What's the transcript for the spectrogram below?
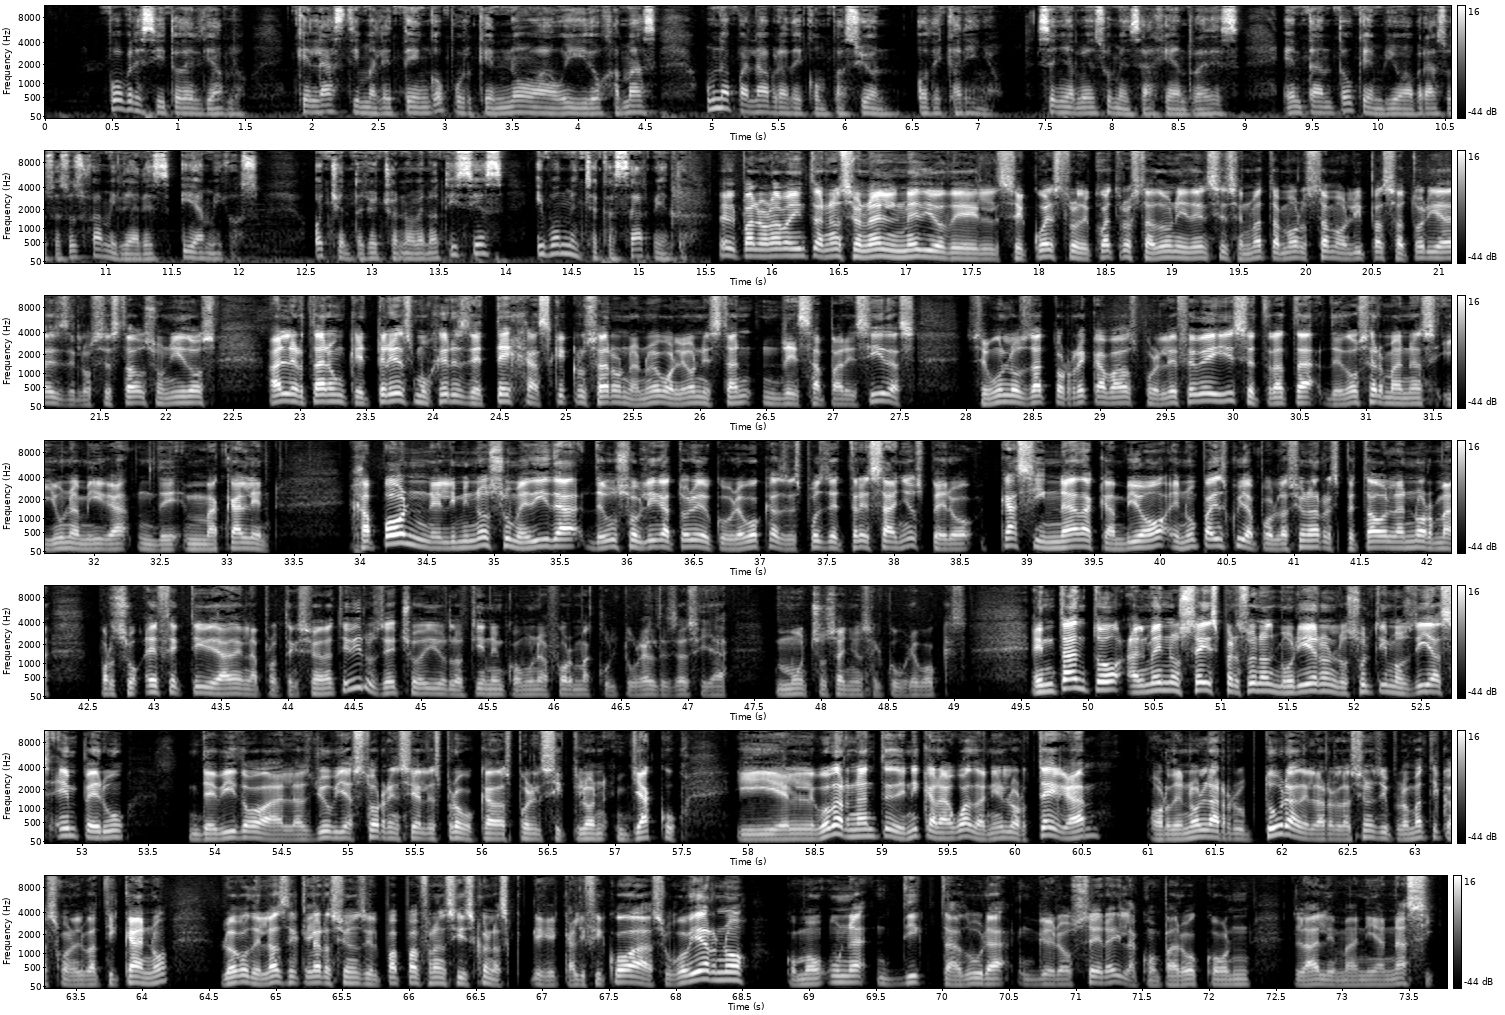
Pobrecito del diablo, qué lástima le tengo porque no ha oído jamás una palabra de compasión o de cariño señaló en su mensaje en redes, en tanto que envió abrazos a sus familiares y amigos. 889 Noticias, Ivonne Menchaca Sarmiento. El panorama internacional en medio del secuestro de cuatro estadounidenses en Matamoros, Tamaulipas, autoridades de los Estados Unidos alertaron que tres mujeres de Texas que cruzaron a Nuevo León están desaparecidas. Según los datos recabados por el FBI, se trata de dos hermanas y una amiga de McAllen. Japón eliminó su medida de uso obligatorio de cubrebocas después de tres años, pero casi nada cambió en un país cuya población ha respetado la norma por su efectividad en la protección antivirus. De hecho, ellos lo tienen como una forma cultural desde hace ya muchos años el cubrebocas. En tanto, al menos seis personas murieron los últimos días en Perú debido a las lluvias torrenciales provocadas por el ciclón Yaku. Y el gobernante de Nicaragua, Daniel Ortega, ordenó la ruptura de las relaciones diplomáticas con el Vaticano luego de las declaraciones del Papa Francisco en las que calificó a su gobierno como una dictadura grosera y la comparó con la Alemania nazi.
